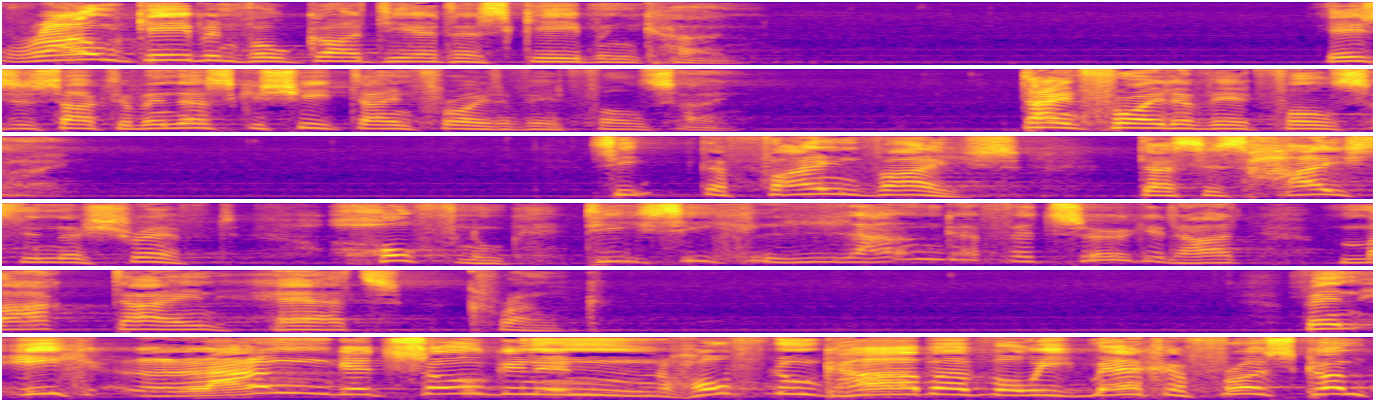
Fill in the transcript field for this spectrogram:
Raum geben, wo Gott dir das geben kann. Jesus sagte, wenn das geschieht, dein Freude wird voll sein. Dein Freude wird voll sein. Sieh, der Feind weiß, dass es heißt in der Schrift, Hoffnung, die sich lange verzögert hat, macht dein Herz krank. Wenn ich langgezogene Hoffnung habe, wo ich merke, Frust kommt,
